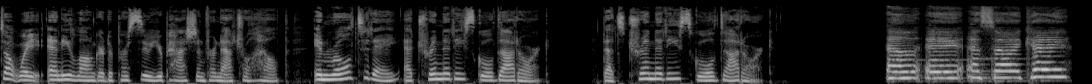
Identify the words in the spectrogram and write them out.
Don't wait any longer to pursue your passion for natural health. Enroll today at trinityschool.org. That's trinityschool.org. L A S I K,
